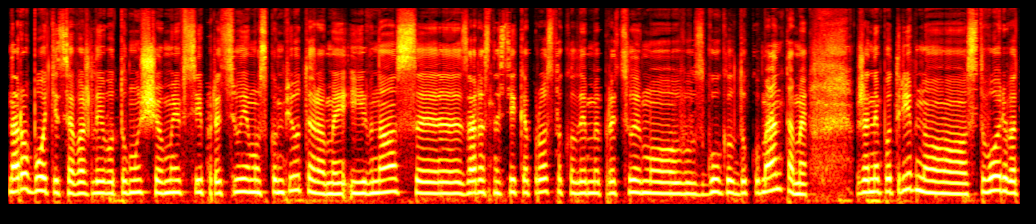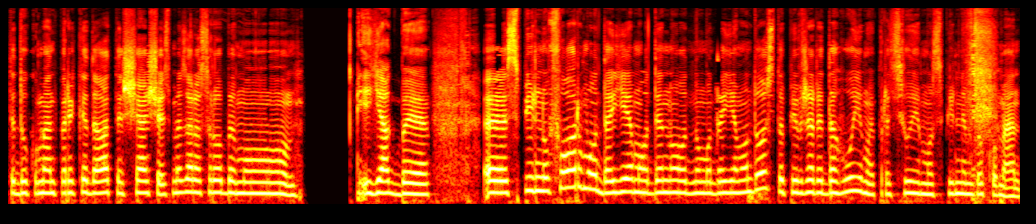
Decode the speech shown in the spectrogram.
На роботі це важливо, тому що ми всі працюємо з комп'ютерами, і в нас е, зараз настільки просто, коли ми працюємо з Google документами, вже не потрібно створювати документ, перекидати ще щось. Ми зараз робимо. І якби е, спільну форму даємо один одному, даємо доступ і вже редагуємо і працюємо спільним документом.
